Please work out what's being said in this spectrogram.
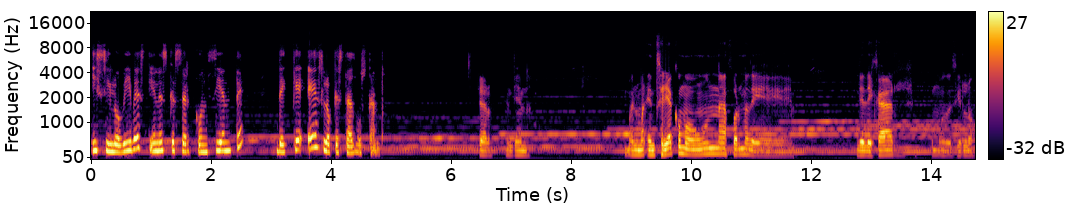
y si lo vives tienes que ser consciente de qué es lo que estás buscando. Claro, entiendo. Bueno, sería como una forma de, de dejar, ¿cómo decirlo?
